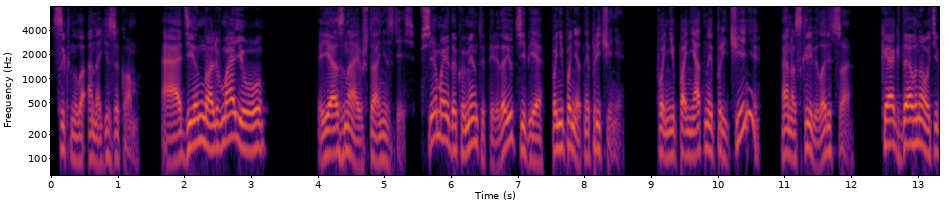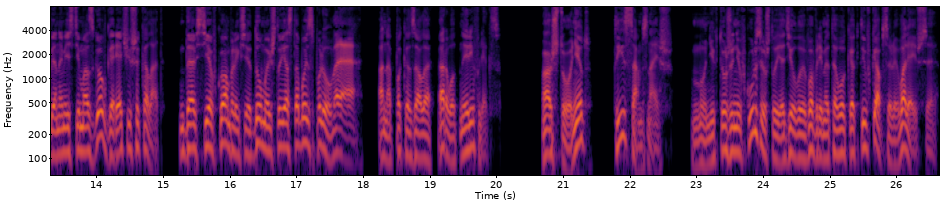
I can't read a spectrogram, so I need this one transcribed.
Цыкнула она языком. «Один ноль в мою!» «Я знаю, что они здесь. Все мои документы передают тебе по непонятной причине». «По непонятной причине?» Она скривила лицо. «Как давно у тебя на месте мозгов горячий шоколад? Да все в комплексе думают, что я с тобой сплю. Бэ! Она показала рвотный рефлекс. «А что, нет?» «Ты сам знаешь». «Ну, никто же не в курсе, что я делаю во время того, как ты в капсуле валяешься».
